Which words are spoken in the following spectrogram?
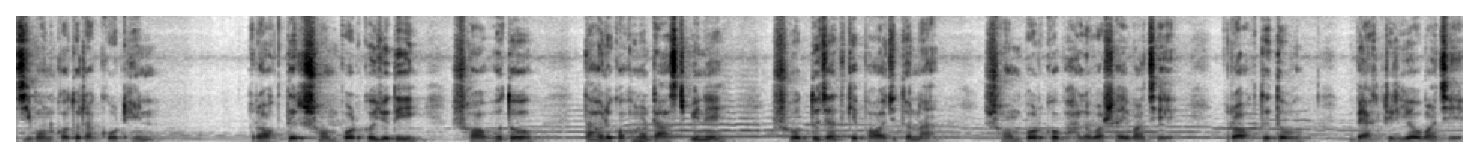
জীবন কতটা কঠিন। রক্তের সম্পর্ক যদি সব হতো, তাহলে কখনো ডাস্টবিনে সদ্যজাতকে পাওয়া যেত না। সম্পর্ক ভালোবাসায় বাঁচে রক্তে তো ব্যাকটেরিয়াও বাঁচে।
